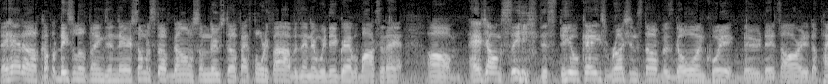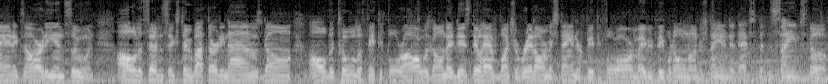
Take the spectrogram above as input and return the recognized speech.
They had a couple decent little things in there. Some of the stuff gone, some new stuff. That 45 is in there. We did grab a box of that. Um, as y'all can see, the steel case Russian stuff is going quick, dude. It's already, the panic's already ensuing. All the 762 by 39 was gone. All the Tula 54R was gone. They did still have a bunch of Red Army standard 54R. Maybe people don't understand that that's the same stuff.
